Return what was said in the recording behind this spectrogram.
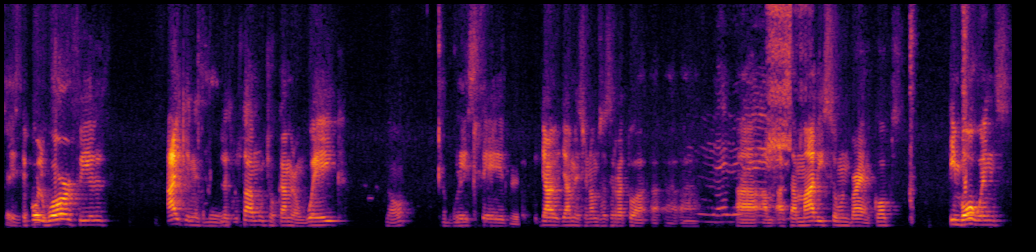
este, Paul Warfield, hay quienes les gustaba mucho Cameron Wake, ¿no? Este, ya, ya mencionamos hace rato a, a, a, a Sam Madison, Brian Cobbs, Tim Bowens,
